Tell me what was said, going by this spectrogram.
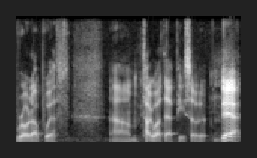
rode up with. Um, talk about that piece of it. Yeah.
